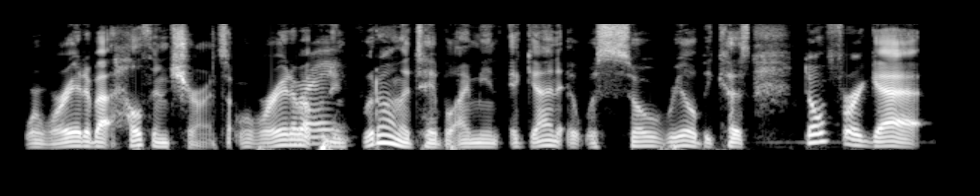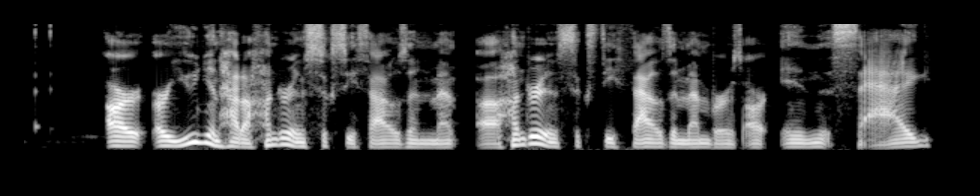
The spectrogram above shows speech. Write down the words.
were worried about health insurance, that were worried about right. putting food on the table. I mean, again, it was so real because don't forget, our, our union had 160,000 mem- 160,000 members are in SAG.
